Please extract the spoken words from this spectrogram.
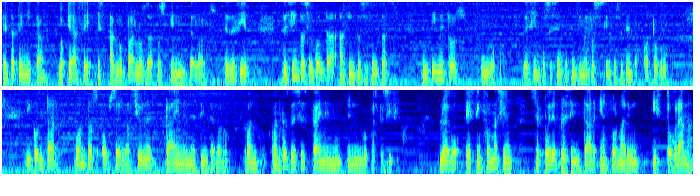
Esta técnica lo que hace es agrupar los datos en intervalos, es decir, de 150 a 160 centímetros un grupo, de 160 centímetros a 170 otro grupo, y contar cuántas observaciones caen en este intervalo, cuántas veces caen en un grupo específico. Luego, esta información se puede presentar en forma de un histograma,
